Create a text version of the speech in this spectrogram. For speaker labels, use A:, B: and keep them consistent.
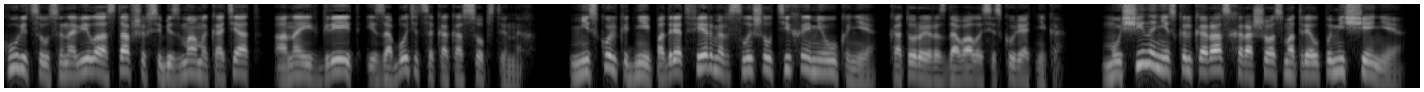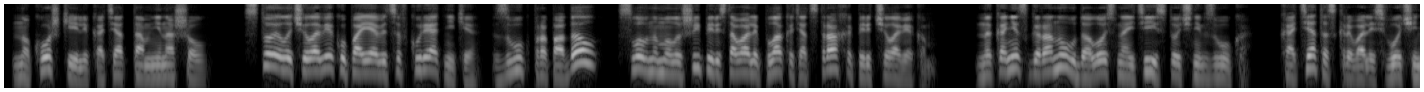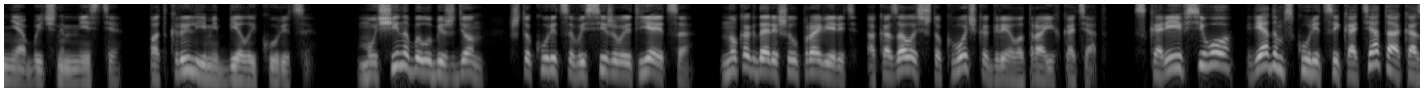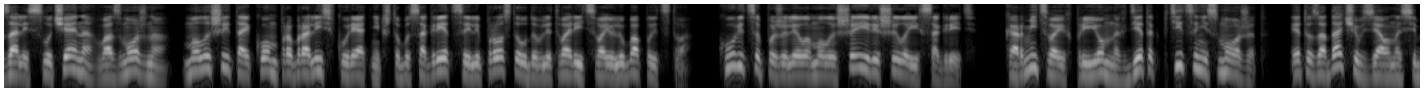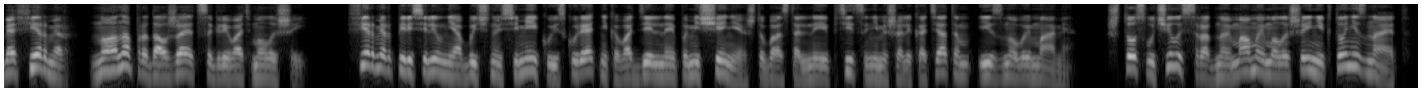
A: Курица усыновила оставшихся без мамы котят, она их греет и заботится как о собственных. Несколько дней подряд фермер слышал тихое мяуканье, которое раздавалось из курятника. Мужчина несколько раз хорошо осмотрел помещение, но кошки или котят там не нашел. Стоило человеку появиться в курятнике, звук пропадал, словно малыши переставали плакать от страха перед человеком. Наконец Горану удалось найти источник звука. Котята скрывались в очень необычном месте, под крыльями белой курицы. Мужчина был убежден, что курица высиживает яйца, но когда решил проверить, оказалось, что квочка грела троих котят. Скорее всего, рядом с курицей котята оказались случайно, возможно, малыши тайком пробрались в курятник, чтобы согреться или просто удовлетворить свое любопытство. Курица пожалела малышей и решила их согреть. Кормить своих приемных деток птица не сможет. Эту задачу взял на себя фермер, но она продолжает согревать малышей. Фермер переселил необычную семейку из курятника в отдельное помещение, чтобы остальные птицы не мешали котятам и из новой маме. Что случилось с родной мамой малышей никто не знает.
